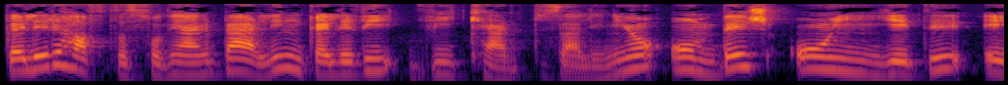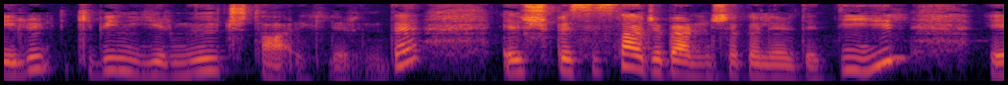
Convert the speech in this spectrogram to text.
galeri hafta sonu yani Berlin Galeri Weekend düzenleniyor. 15-17 Eylül 2023 tarihlerinde. E, şüphesiz sadece Berlinşe Galeri'de değil e,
